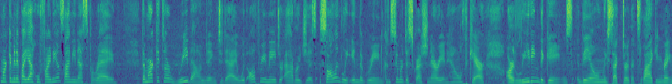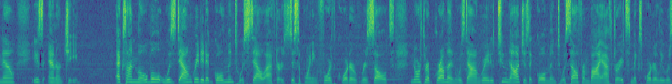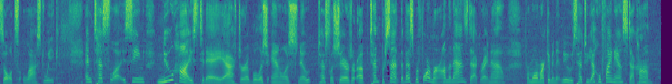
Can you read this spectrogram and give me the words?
Market Minute by Yahoo Finance. I'm Ines Ferre. The markets are rebounding today with all three major averages solidly in the green. Consumer discretionary and healthcare are leading the gains. The only sector that's lagging right now is energy. ExxonMobil was downgraded at Goldman to a sell after its disappointing fourth quarter results. Northrop Grumman was downgraded two notches at Goldman to a sell from buy after its mixed quarterly results last week. And Tesla is seeing new highs today after a bullish analyst note. Tesla shares are up 10%, the best performer on the NASDAQ right now. For more market minute news, head to yahoofinance.com.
